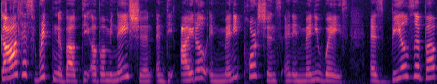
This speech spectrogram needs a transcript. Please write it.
God has written about the abomination and the idol in many portions and in many ways, as Beelzebub,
